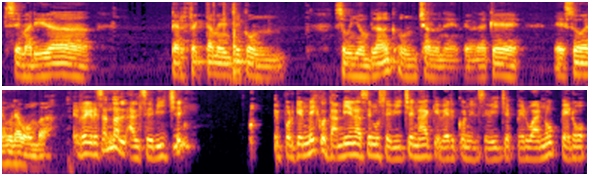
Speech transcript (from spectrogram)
se marida perfectamente con Sauvignon Blanc o un Chardonnay. De verdad que eso es una bomba. Regresando al, ceviche, porque en México también hacemos ceviche, nada que ver con el ceviche peruano, pero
